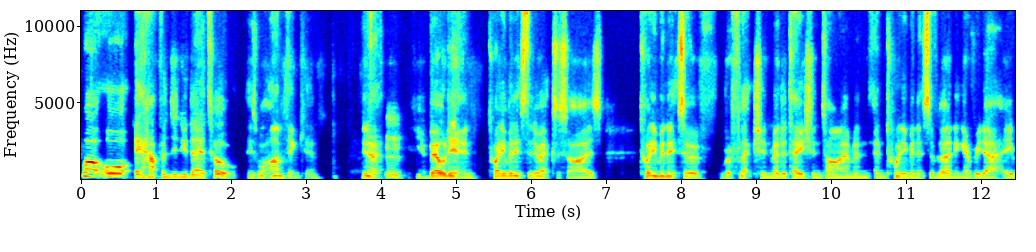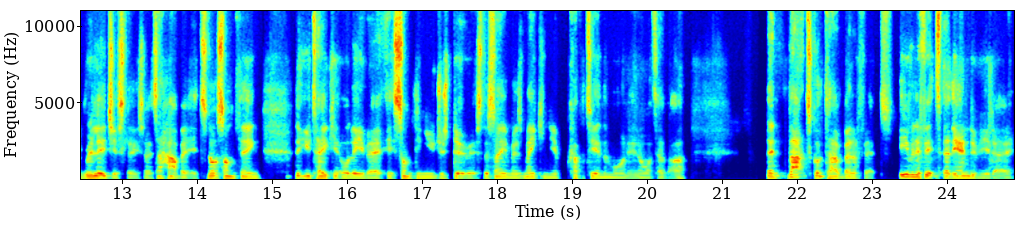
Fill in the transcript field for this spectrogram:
Well, or it happens in your day at all, is what I'm thinking. You know, mm. you build in 20 minutes to do exercise, 20 minutes of reflection, meditation time, and, and 20 minutes of learning every day religiously. So it's a habit. It's not something that you take it or leave it. It's something you just do. It's the same as making your cup of tea in the morning or whatever then that's got to have benefits. Even if it's at the end of your day,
